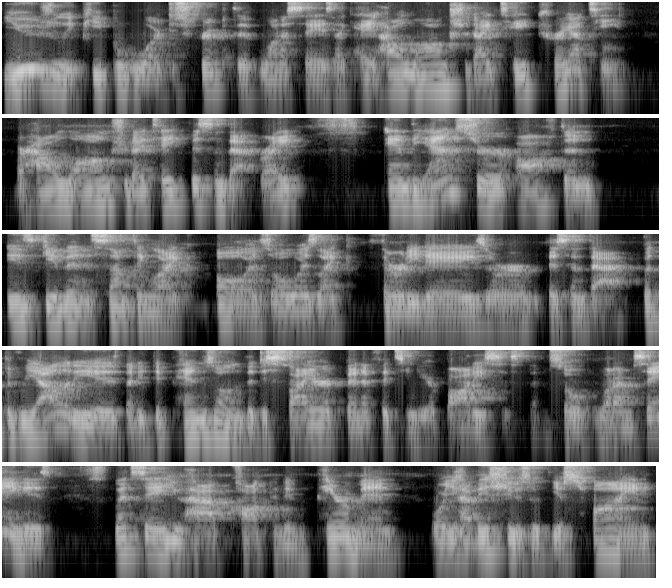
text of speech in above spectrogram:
Usually people who are descriptive want to say is like, hey, how long should I take creatine? Or how long should I take this and that, right? And the answer often is given something like, oh, it's always like 30 days or this and that. But the reality is that it depends on the desired benefits in your body system. So, what I'm saying is, let's say you have cognitive impairment or you have issues with your spine,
